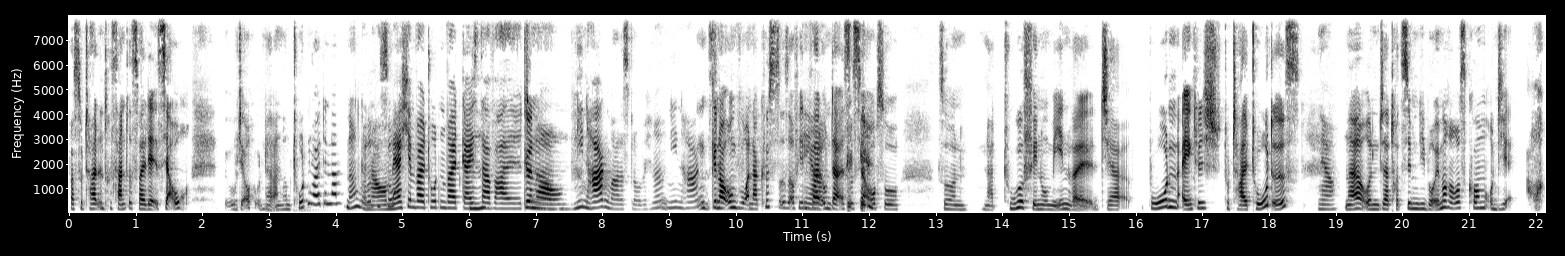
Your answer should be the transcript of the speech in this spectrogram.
was total interessant ist, weil der ist ja auch wurde ja auch unter anderem Totenwald genannt, ne? War Genau, so? Märchenwald, Totenwald, Geisterwald. Genau. Ähm, Nienhagen war das, glaube ich, ne? Nienhagen? Genau, irgendwo an der Küste ist auf jeden Ja. Fall. Und da ist es ja auch so, so ein Naturphänomen, weil der Boden eigentlich total tot ist, Ja. ne? Und da trotzdem die Bäume rauskommen und die auch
